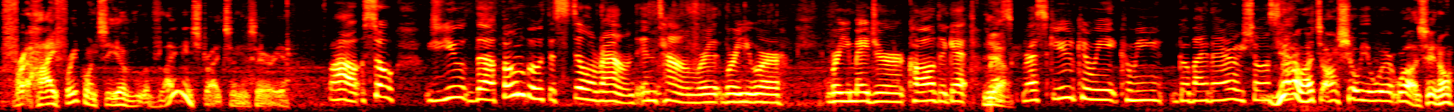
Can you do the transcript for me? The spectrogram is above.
fr- high frequency of, of lightning strikes in this area. Wow. So you the phone booth is still around in town where where you were where you made your call to get res- Yeah. rescued. Can we can we go by there? Show us? Yeah, that? let's. I'll show you where it was. You know,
